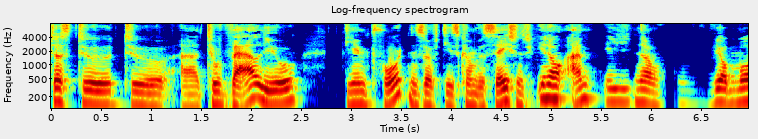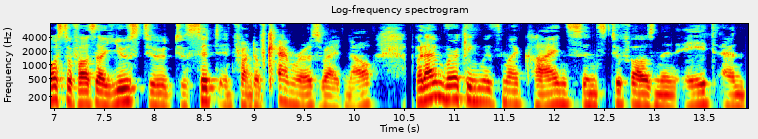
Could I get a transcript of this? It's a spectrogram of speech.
just to, to, uh, to value the importance of these conversations. You know, I'm, you know, we are, most of us are used to to sit in front of cameras right now, but I'm working with my clients since 2008 and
